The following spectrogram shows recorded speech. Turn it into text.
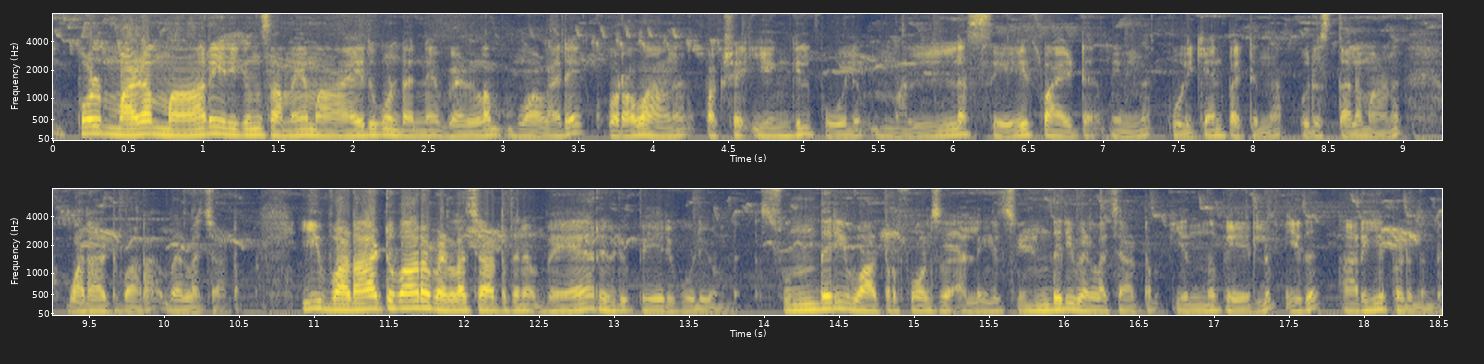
ഇപ്പോൾ മഴ മാറിയിരിക്കുന്ന സമയമായതുകൊണ്ട് തന്നെ വെള്ളം വളരെ കുറവാണ്. പക്ഷെ എങ്കിൽ പോലും നല്ല സേഫായിട്ട് നിന്ന് കുളിക്കാൻ പറ്റുന്ന ഒരു സ്ഥലമാണ് വടാട്ടുപാറ വെള്ളച്ചാട്ടം. ഈ വടാട്ടുപാറ വെള്ളച്ചാട്ടത്തിന് വേറെ ഒരു പേര് കൂടിയുണ്ട്. സുന്ദരി വാട്ടർഫോൾസ് അല്ലെങ്കിൽ സുന്ദരി വെള്ളച്ചാട്ടം എന്ന പേരിലും ഇത് അറിയപ്പെടുന്നുണ്ട്.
